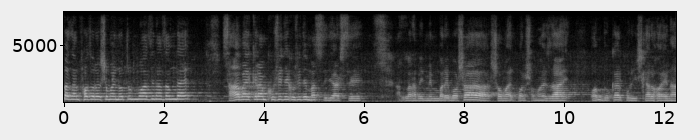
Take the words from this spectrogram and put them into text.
বাজান ফজরের সময় নতুন মোয়াজিন আজান দেয়। সাহাবাই কেরাম খুশিতে খুশিতে মসজিদে আসছে। আল্লাহ হাবিব মেম্বারে বসা, সময়ের পর সময় যায়, অন্ধকার পরিষ্কার হয় না।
